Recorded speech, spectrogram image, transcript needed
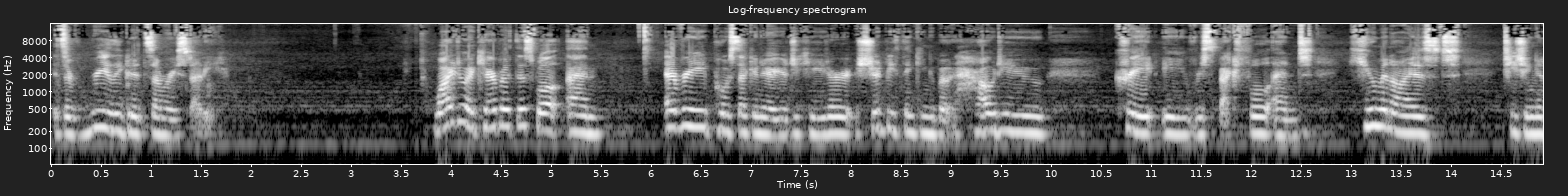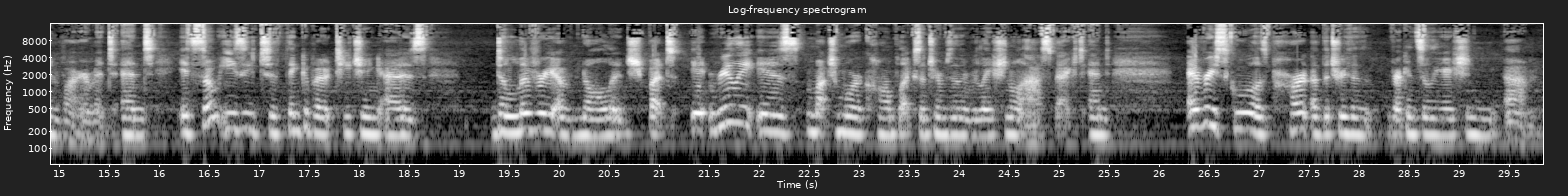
it's a really good summary study. Why do I care about this? Well, um, every post-secondary educator should be thinking about how do you create a respectful and humanized teaching environment. And it's so easy to think about teaching as delivery of knowledge, but it really is much more complex in terms of the relational aspect. And every school, as part of the Truth and Reconciliation um,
